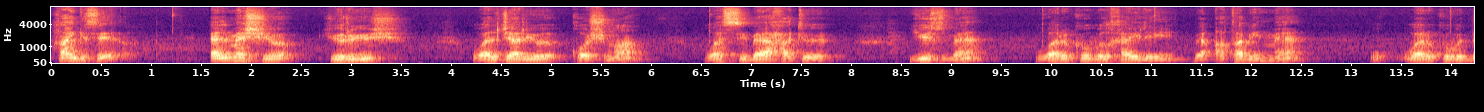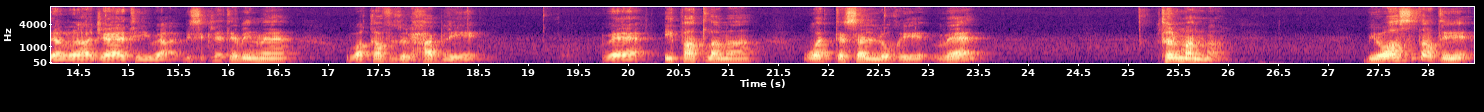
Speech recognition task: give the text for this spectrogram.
hangisi? El meşyu yürüyüş vel ceryu koşma ve sibahatu yüzme ve rukubul hayli ve ata binme ve rukubul derracati ve bisiklete binme ve kafzul habli ve ip atlama ve teselluhi ve tırmanma. Bivasıtati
